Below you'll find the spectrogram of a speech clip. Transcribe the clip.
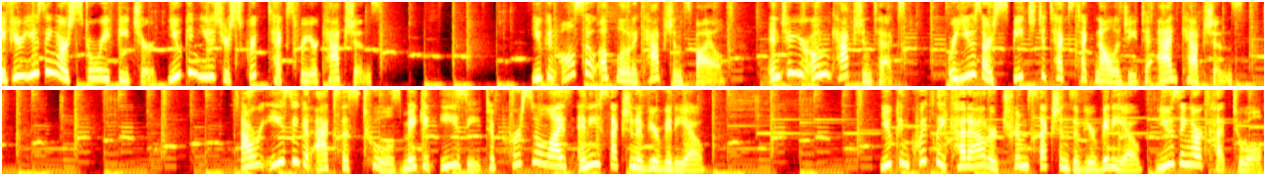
If you're using our story feature, you can use your script text for your captions. You can also upload a captions file, enter your own caption text, or use our speech-to-text technology to add captions. Our easy-to-access tools make it easy to personalize any section of your video. You can quickly cut out or trim sections of your video using our Cut tool.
